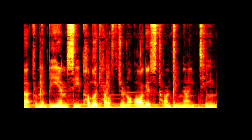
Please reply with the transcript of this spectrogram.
That from the BMC Public Health Journal, August 2019.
